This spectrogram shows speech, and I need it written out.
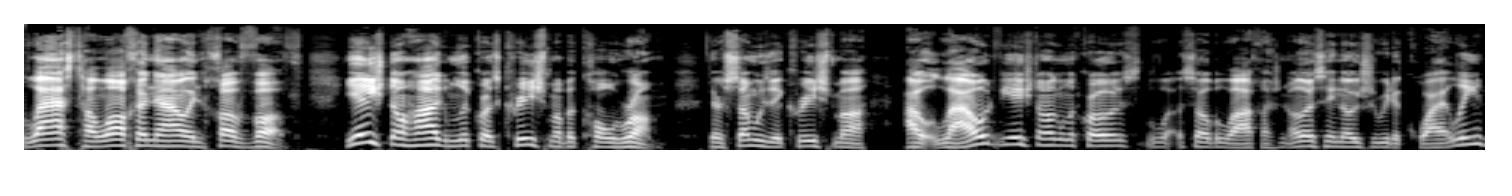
last halacha now in Chavav. Yesh no hagim likros krishma bekol rum. There's some who say krishma out loud. Yesh no hagim likros so belachash. And others say no, you should read it quietly.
